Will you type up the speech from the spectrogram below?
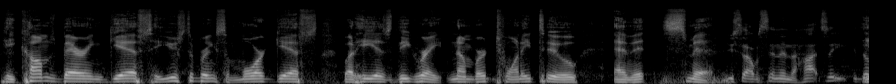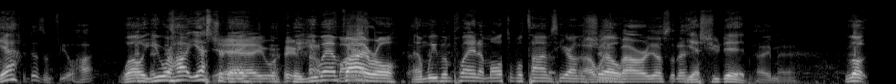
He comes bearing gifts. He used to bring some more gifts, but he is the great number 22, Emmitt Smith. You said I'm sitting in the hot seat? It Yeah. It doesn't feel hot. Well, you were hot yesterday. Yeah, you were. You went fire. viral, and we've been playing it multiple times here on the I show. went viral yesterday? Yes, you did. Hey, man. Look,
